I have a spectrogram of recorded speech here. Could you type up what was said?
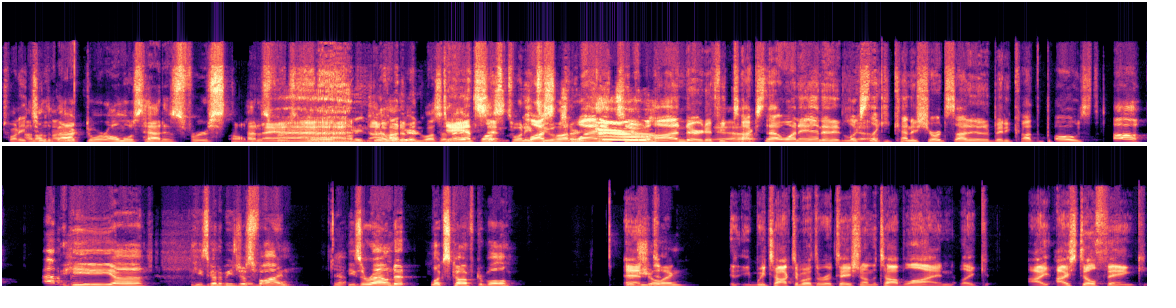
22 on the back door, almost had his first oh, had his man. first goal. I would have been wasn't dancing. Plus 2200. Plus 2200 if yeah. he tucks that one in. And it looks yeah. like he kind of short sided it a bit. He caught the post. Oh, he uh he's gonna be just fine. Yeah. He's around it, looks comfortable. Good and showing. We talked about the rotation on the top line. Like I, I still think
